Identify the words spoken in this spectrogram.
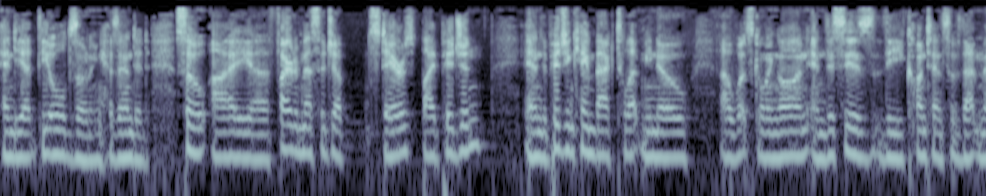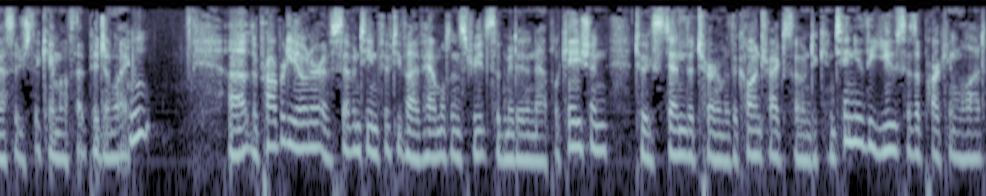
and yet the old zoning has ended. So I uh, fired a message upstairs by Pigeon, and the Pigeon came back to let me know uh, what's going on, and this is the contents of that message that came off that Pigeon. Ooh. Uh, the property owner of 1755 Hamilton Street submitted an application to extend the term of the contract zone to continue the use as a parking lot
